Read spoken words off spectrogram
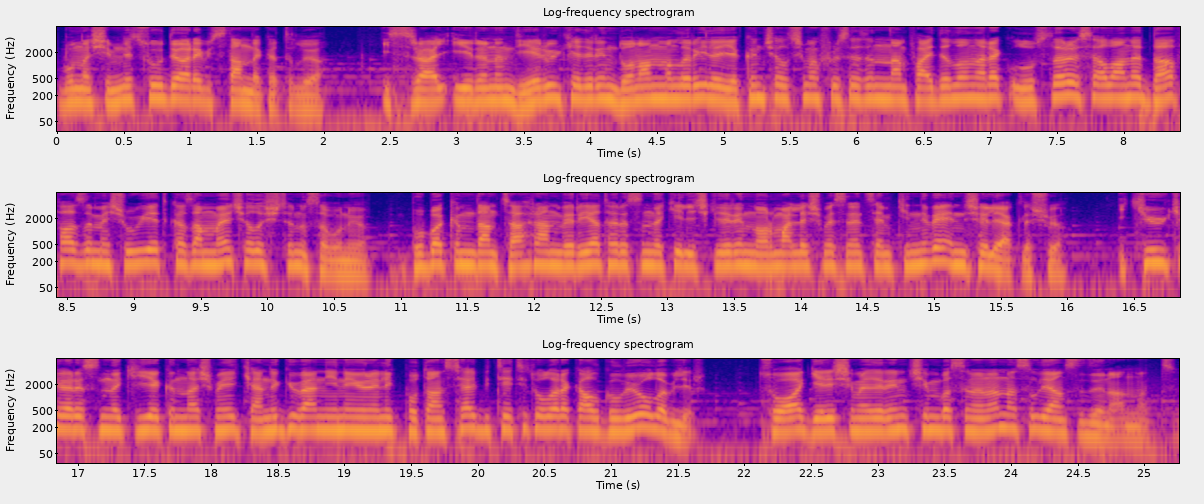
Buna şimdi Suudi Arabistan da katılıyor. İsrail, İran'ın diğer ülkelerin donanmalarıyla yakın çalışma fırsatından faydalanarak uluslararası alanda daha fazla meşruiyet kazanmaya çalıştığını savunuyor. Bu bakımdan Tahran ve Riyad arasındaki ilişkilerin normalleşmesine temkinli ve endişeli yaklaşıyor. İki ülke arasındaki yakınlaşmayı kendi güvenliğine yönelik potansiyel bir tehdit olarak algılıyor olabilir. TOA gelişmelerin Çin basınına nasıl yansıdığını anlattı.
